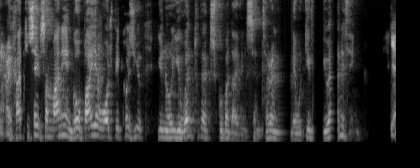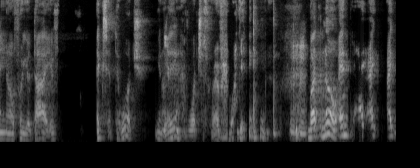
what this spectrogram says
mm-hmm. I had to save some money and go buy a watch because you, you know, you went to the scuba diving center and they would give you anything, yeah. you know, for your dive, except a watch. You know, yeah. they didn't have watches for everybody. mm-hmm. But no, and I, I, I,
